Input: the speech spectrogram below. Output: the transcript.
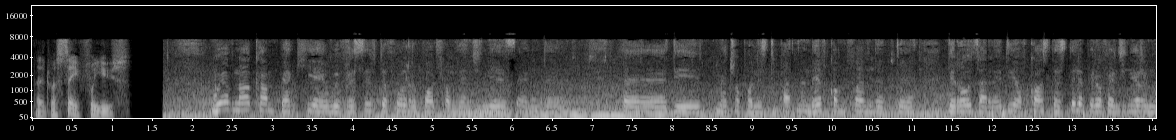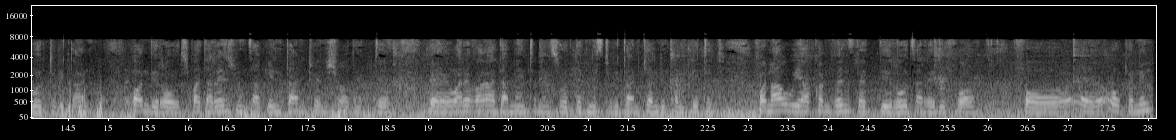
that it was safe for use. We have now come back here. We've received a full report from the engineers and uh, uh, the Metro Police Department. They've confirmed that uh, the roads are ready. Of course, there's still a bit of engineering work to be done on the roads, but arrangements are being done to ensure that uh, uh, whatever other maintenance work that needs to be done can be completed. For now, we are convinced that the roads are ready for for uh, opening.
